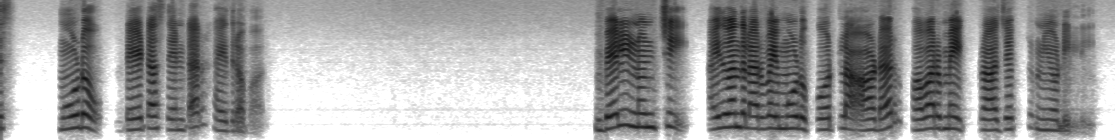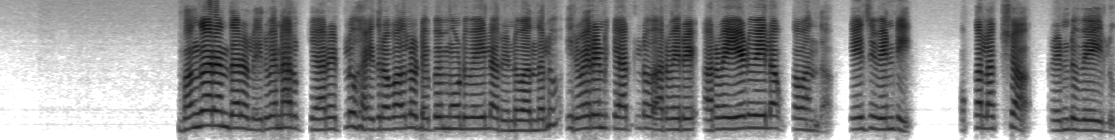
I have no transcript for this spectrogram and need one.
ఎస్ మూడో డేటా సెంటర్ హైదరాబాద్. బెల్ నుంచి ఐదు వందల అరవై మూడు కోట్ల order power make project New Delhi. బంగారం ధరలు ఇరవై నాలుగు క్యారెట్లు హైదరాబాద్లో డెబ్బై మూడు వేల రెండు వందలు ఇరవై రెండు క్యారెట్లు అరవై రే అరవై ఏడు వేల ఒక వంద కేజీ వెండి ఒక్క లక్ష రెండు వేలు.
